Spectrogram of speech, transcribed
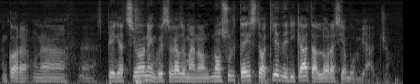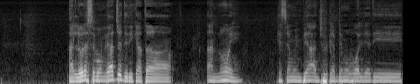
Ancora una eh, spiegazione, in questo caso ma non, non sul testo, a chi è dedicata allora sia buon viaggio. Allora, se Buon Viaggio è dedicata a noi, che siamo in viaggio, che abbiamo voglia di,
